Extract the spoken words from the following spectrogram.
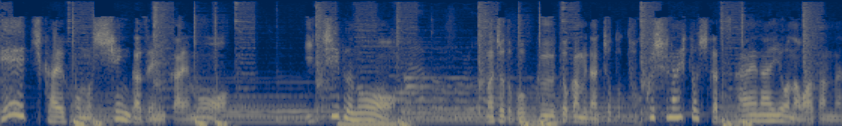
英知解放も真が全開も、一部のまあちょっと僕とかみたいなちょっと特殊な人しか使えないような技になっ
